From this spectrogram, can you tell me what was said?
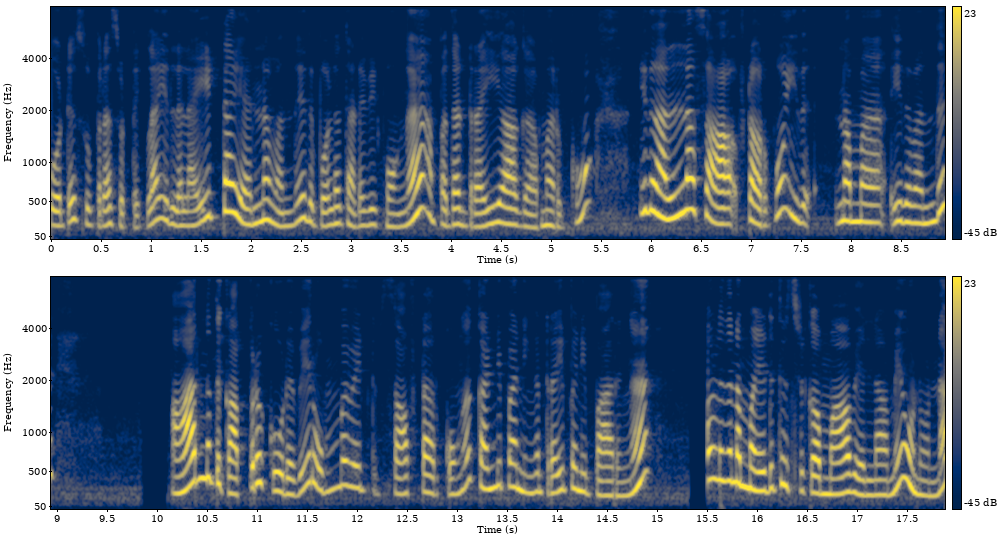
போட்டு சூப்பராக சுட்டுக்கலாம் இதில் லைட்டாக எண்ணெய் வந்து இது போல் தடவிக்கோங்க. அப்போ தான் ட்ரை ஆகாமல் இருக்கும். இது நல்லா சாஃப்டாக இருக்கும். இது நம்ம இது வந்து ஆறுனதுக்கு அப்புறம் கூடவே ரொம்பவே சாஃப்டாக இருக்குங்க. கண்டிப்பாக நீங்கள் ட்ரை பண்ணி பாருங்கள் அவ்வளோதான் நம்ம எடுத்து வச்சுருக்க மாவு எல்லாமே ஒன்று ஒன்றா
